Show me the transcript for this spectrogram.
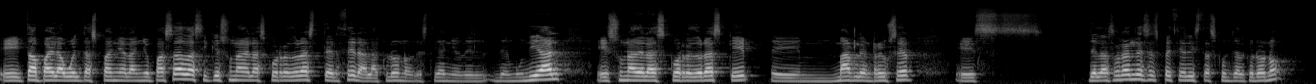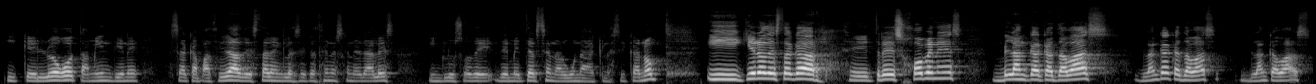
etapa de la Vuelta a España el año pasado, así que es una de las corredoras tercera, la crono de este año del, Mundial, es una de las corredoras que eh, Marlene Reuser es de las grandes especialistas contra el crono y que luego también tiene esa capacidad de estar en clasificaciones generales, incluso de, meterse en alguna clásica. ¿no? Y quiero destacar eh, tres jóvenes, Blanca Catabás, Blanca Catabás, Blanca Vaz,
